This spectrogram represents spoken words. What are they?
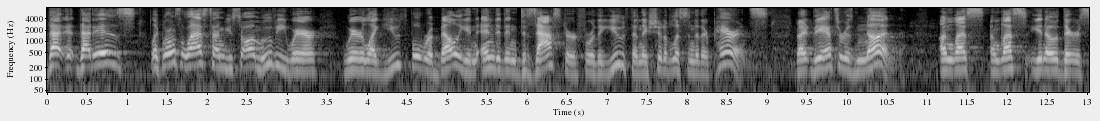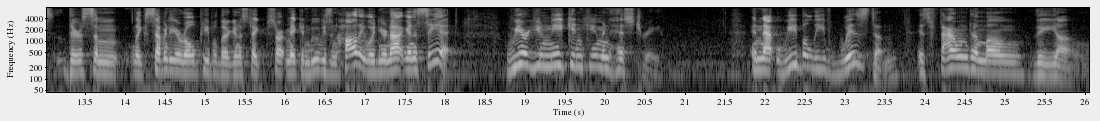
that, that is, like, when was the last time you saw a movie where, where, like, youthful rebellion ended in disaster for the youth and they should have listened to their parents? Right? The answer is none. Unless, unless you know, there's, there's some, like, 70 year old people that are going to start making movies in Hollywood, you're not going to see it. We are unique in human history in that we believe wisdom is found among the young.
